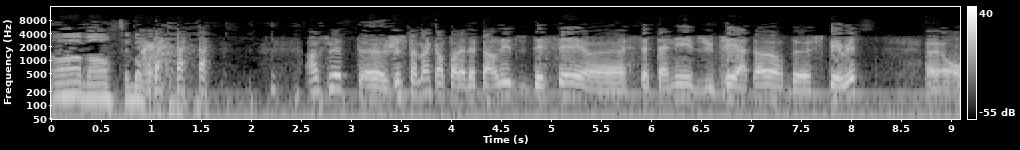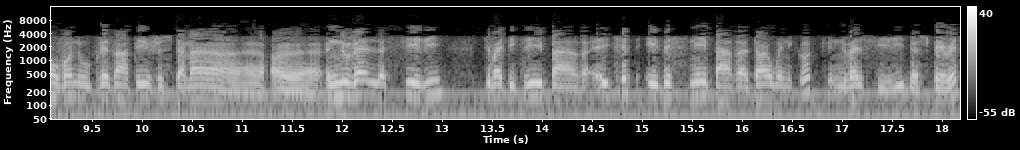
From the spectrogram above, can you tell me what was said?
Oh bon, c'est beau. Ensuite, justement, quand on avait parlé du décès cette année du créateur de Spirit, euh, on va nous présenter justement euh, un- une nouvelle série qui va être écrite par, écrite et dessinée par euh, Darwin Cook, une nouvelle série de Spirit.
